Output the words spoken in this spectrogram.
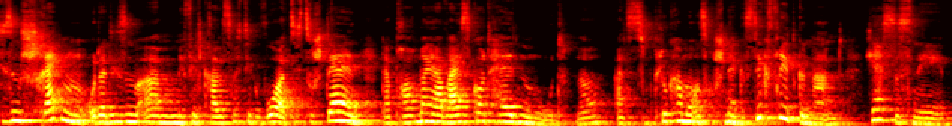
diesem Schrecken oder diesem, ähm, mir fehlt gerade das richtige Wort, sich zu stellen, da braucht man ja, weiß Gott, Heldenmut. Ne? Also zum Glück haben wir unsere Schnecke Siegfried genannt. Yes, ist nee.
